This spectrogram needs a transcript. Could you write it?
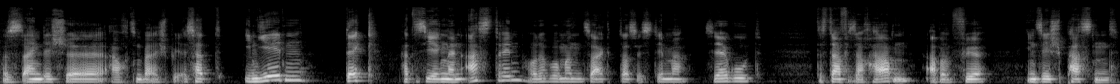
Das ist eigentlich äh, auch zum Beispiel, es hat in jedem Deck hat es irgendeinen Ast drin, oder wo man sagt, das ist immer sehr gut, das darf es auch haben, aber für in sich passend.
